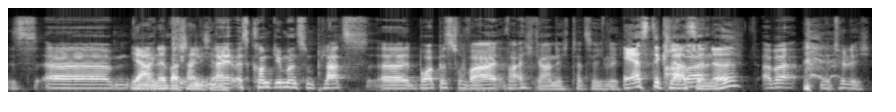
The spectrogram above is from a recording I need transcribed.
Das, ähm, Ja, man- ne, wahrscheinlich, ja. Naja, es kommt jemand zum Platz. Äh, Bordbistro war, war ich gar nicht tatsächlich. Erste Klasse, aber, ne? Aber natürlich.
